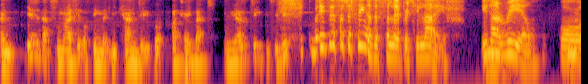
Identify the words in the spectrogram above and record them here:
And yeah, that's a nice little thing that you can do. But okay, back to reality. This is it. but is there such a thing as a celebrity life? Is that real or No.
